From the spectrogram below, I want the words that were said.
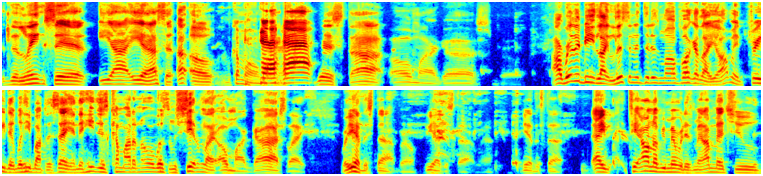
The link said E EIE. I said, uh oh, come on, man. Just stop. Oh my gosh. I really be like listening to this motherfucker, like, yo, I'm intrigued at what he about to say. And then he just come out of nowhere with some shit. I'm like, oh my gosh, like, bro, you have to stop, bro. You have to stop, man. You have to stop. Hey, T, I don't know if you remember this, man. I met you,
